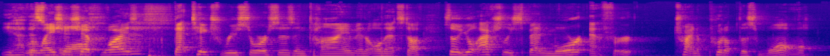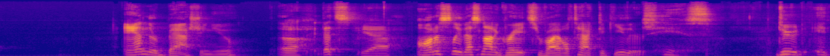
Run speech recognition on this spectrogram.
Yeah, Relationship wise, that takes resources and time and all that stuff. So you'll actually spend more effort trying to put up this wall. And they're bashing you. Ugh, That's yeah. Honestly, that's not a great survival tactic either. Jeez, Dude, it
